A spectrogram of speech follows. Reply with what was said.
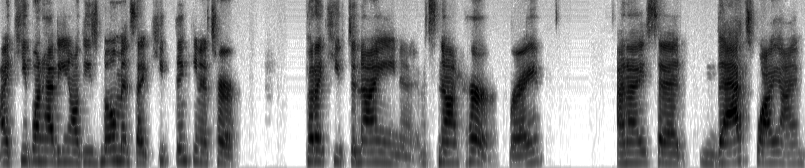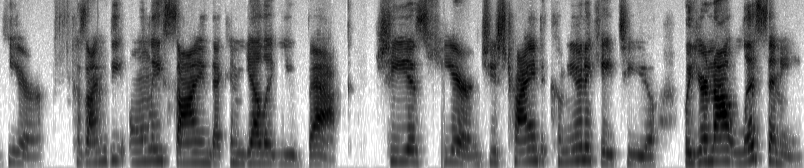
I keep on having all these moments, I keep thinking it's her, but I keep denying it. It's not her, right? And I said, That's why I'm here, because I'm the only sign that can yell at you back. She is here and she's trying to communicate to you, but you're not listening.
